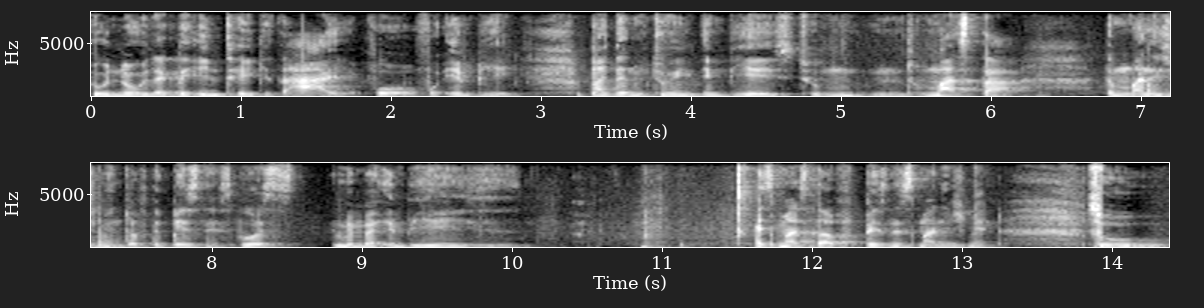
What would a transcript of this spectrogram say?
You know, like the intake is high for for MBA, but they're not doing MBAs to mm, to master the management of the business because remember MBA is it's master of business management. So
